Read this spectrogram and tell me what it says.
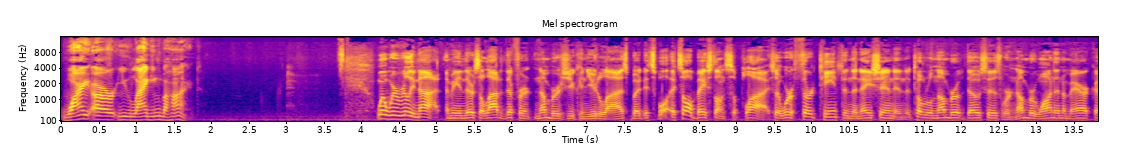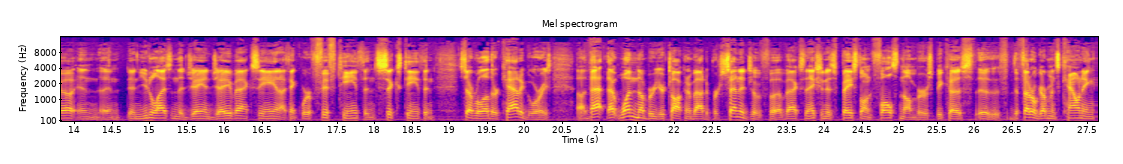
Why are you lagging behind? Well, we're really not. I mean, there's a lot of different numbers you can utilize, but it's all, it's all based on supply. So we're 13th in the nation in the total number of doses. We're number one in America in, in, in utilizing the J and J vaccine. I think we're 15th and 16th in several other categories. Uh, that that one number you're talking about, the percentage of uh, vaccination, is based on false numbers because the, the federal government's counting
